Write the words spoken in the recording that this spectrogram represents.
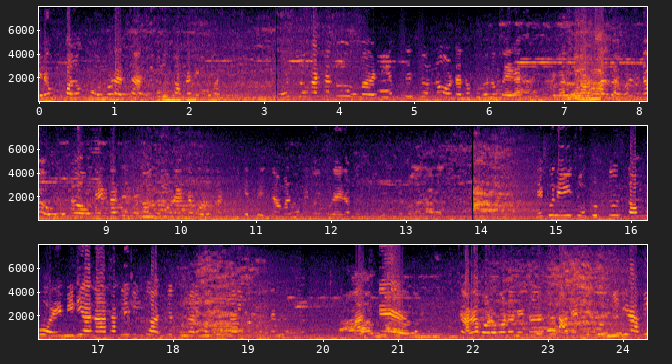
এরকম কলঙ্ক অন্য রাজ্যে আছে বলে তো আমরা দেখতে পাচ্ছি। ওর স্লোগানটা তো টিএমসির জন্য ওটা তো পুরনো হয়ে গেছে। ওটা ব্যাপার ওটা ওটা ওদের কাছে মনে হচ্ছে ওরা একটা বড় সার্টিফিকেট পেয়েছে আমার মনে হয় ওরা এরকম দেখুন এই চতুর্থ স্তম্ভ এই মিডিয়া না থাকলে কিন্তু আজকে কুণাল ঘোষ কুণাল ঘোষ। আজকে যারা বড় বড় নেতা আছে, তাদের কিন্তু মিডিয়া আমি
